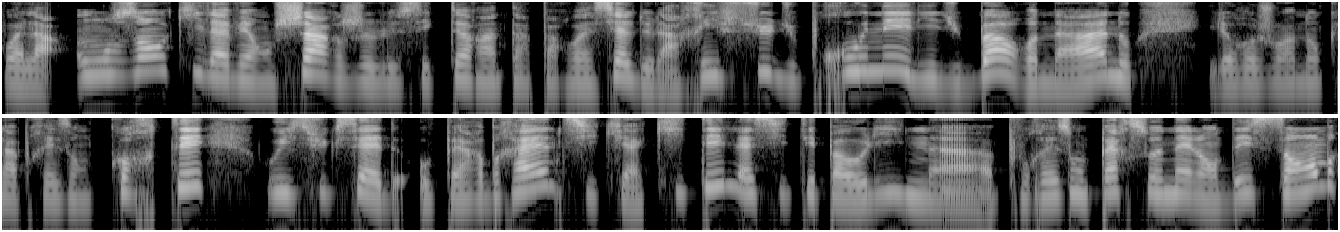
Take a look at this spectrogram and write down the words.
Voilà 11 ans qu'il avait en charge le secteur interparoissial de la rive sud du Prouné, lit du Bas-Ornano. Il rejoint donc à présent Corté, où il succède au père Brent, qui a quitté la cité paoline pour raison personnelle en décembre.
